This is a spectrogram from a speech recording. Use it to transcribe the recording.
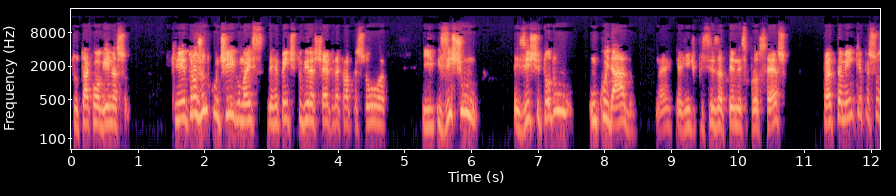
tu tá com alguém na que entrou junto contigo, mas de repente tu vira chefe daquela pessoa e existe um existe todo um, um cuidado né, que a gente precisa ter nesse processo, para também que a pessoa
